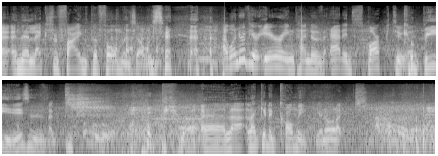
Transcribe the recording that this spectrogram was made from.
an electrifying performance, I would say. I wonder if your earring kind of added spark to it. Could be, isn't it? Like, uh, li- like in a comic, you know, like.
